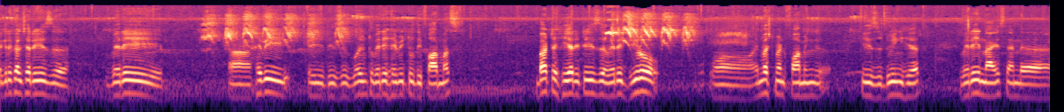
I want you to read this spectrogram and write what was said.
agriculture is very heavy, it is going to very heavy to the farmers. But here it is a very zero uh, investment farming is doing here very nice and uh,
